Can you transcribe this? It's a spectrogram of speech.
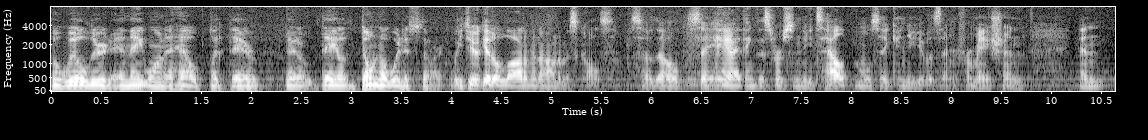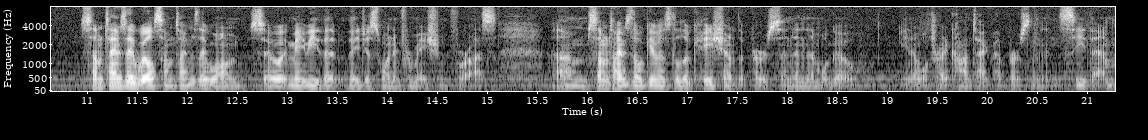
bewildered and they want to help, but they're they don't they don't know where to start. We do get a lot of anonymous calls. So they'll say, hey, I think this person needs help. And we'll say, can you give us their information? And sometimes they will, sometimes they won't. So it may be that they just want information for us. Um, sometimes they'll give us the location of the person and then we'll go, you know, we'll try to contact that person and see them.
